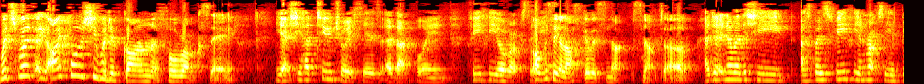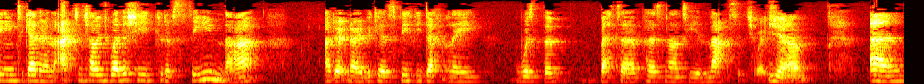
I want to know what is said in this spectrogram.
Which was I I thought she would have gone for Roxy. Yeah, she had two choices at that point: Fifi or Roxy. Obviously, Alaska was snap, snapped up. I don't know whether she. I suppose Fifi and Roxy had been together in the acting challenge. Whether she could have seen that, I don't know because Fifi definitely was the better personality in that situation. Yeah, and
